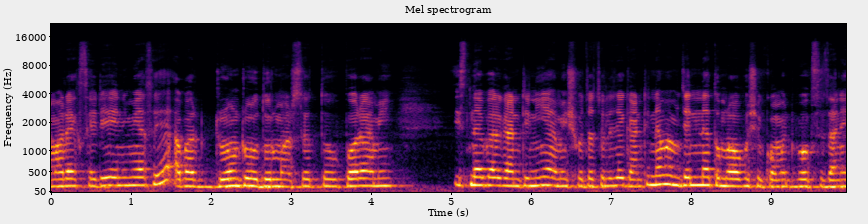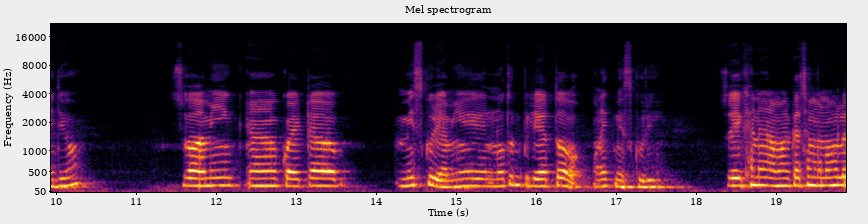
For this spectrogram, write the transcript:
আমার এক সাইডে এনিমি আছে। আবার ড্রোন টু দূর মারছে। তো পরে আমি স্নাইপার গানটি নিয়ে আমি সোজা চলে যাই। গানটির নাম আমি জানি না, তোমরা অবশ্যই কমেন্ট বক্সে জানিয়ে দিও। সো আমি কয়েকটা মিস করি। আমি নতুন প্লেয়ার তো অনেক মিস করি। সো এখানে আমার কাছে মনে হলো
